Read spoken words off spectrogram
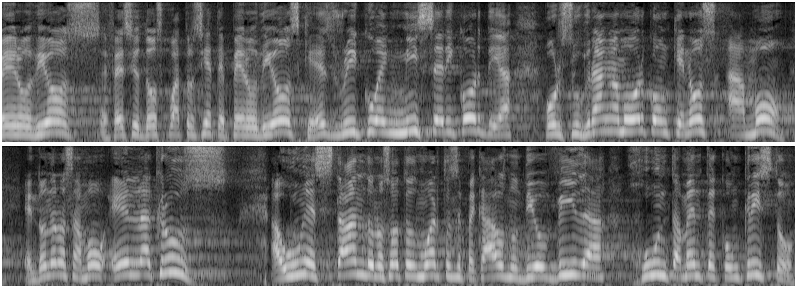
Pero Dios, Efesios 2, 4, 7, pero Dios que es rico en misericordia por su gran amor con que nos amó. ¿En dónde nos amó? En la cruz. Aún estando nosotros muertos en pecados, nos dio vida juntamente con Cristo.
